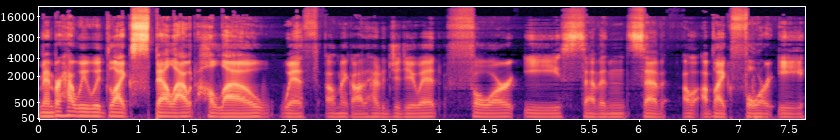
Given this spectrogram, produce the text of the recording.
Remember how we would like spell out hello with oh my god, how did you do it? Four E seven seven oh I'm like four E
